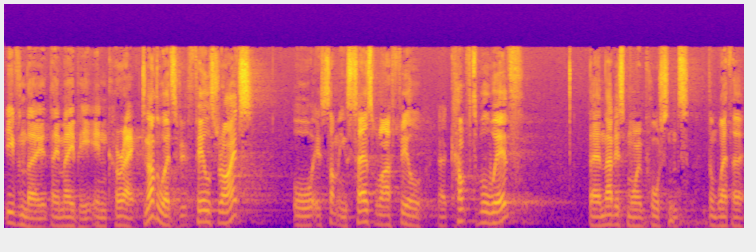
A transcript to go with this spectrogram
even though they may be incorrect. In other words, if it feels right, or if something says what I feel uh, comfortable with, then that is more important than whether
